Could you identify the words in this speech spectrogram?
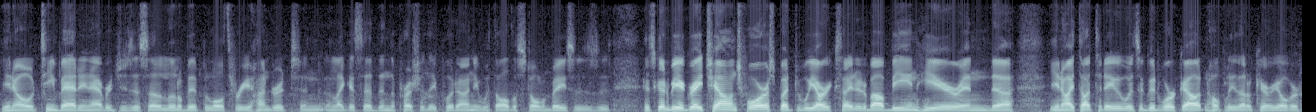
you know team batting average is just a little bit below 300, and, and like I said, then the pressure they put on you with all the stolen bases, it's going to be a great challenge for us. But we are excited about being here, and uh, you know I thought today was a good workout, and hopefully that'll carry over.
